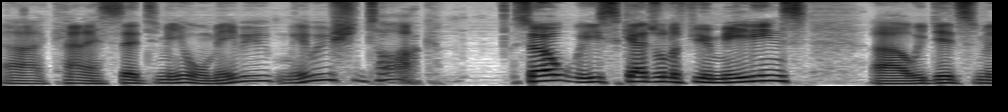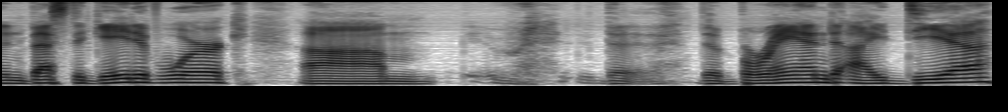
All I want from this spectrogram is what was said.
uh, kind of said to me, "Well, maybe maybe we should talk." So we scheduled a few meetings. Uh, we did some investigative work. Um, the the brand idea,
